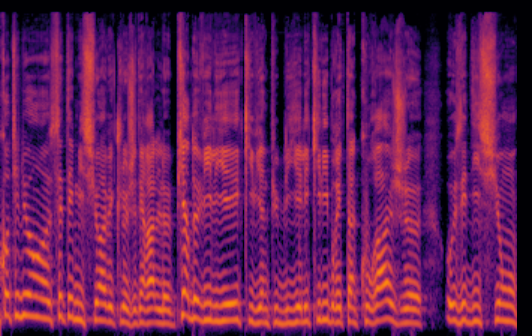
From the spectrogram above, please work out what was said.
Nous continuons cette émission avec le général Pierre de Villiers qui vient de publier L'équilibre est un courage euh, aux éditions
